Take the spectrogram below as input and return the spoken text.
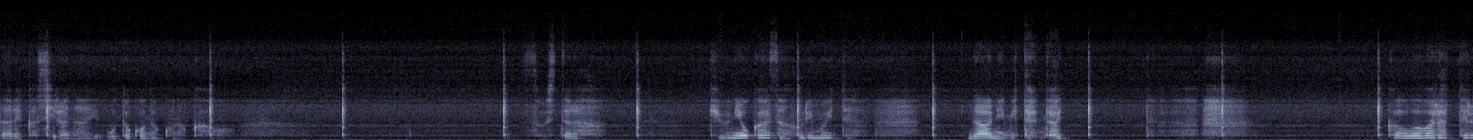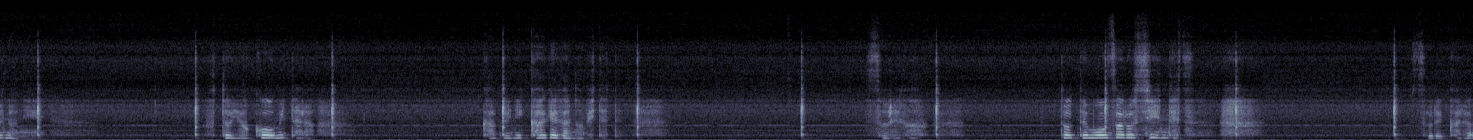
誰か知らない男の子の顔そしたら急にお母さん振り向いて「何見てんだい?」って顔は笑ってるのにふと横を見たら壁に影が伸びててそれがとても恐ろしいんです。それから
